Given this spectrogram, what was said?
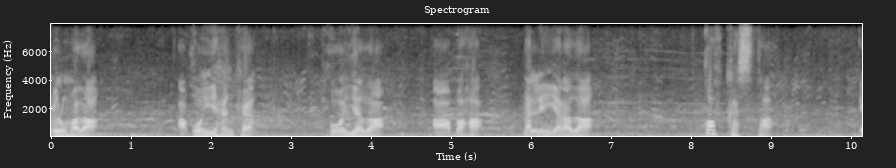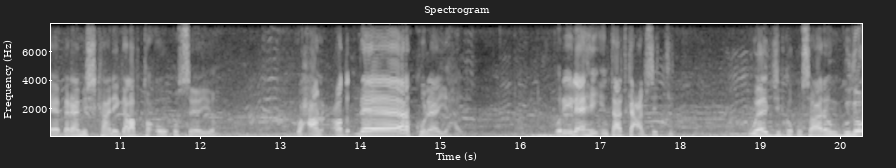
culummada aqoon-yahanka hooyada aabbaha dhallinyarada qof kasta ee barnaamijkani galabta uu quseeyo. Waxaan cod dheer ku leeyahay. War ilaahay intaad ka cabsatid. Waajibka ku saaran gudo.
